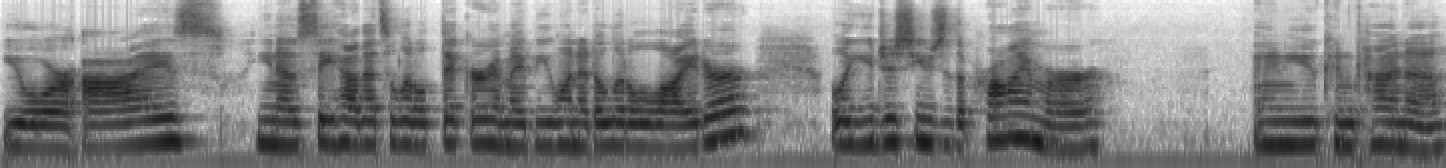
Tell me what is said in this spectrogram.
your eyes, you know, see how that's a little thicker and maybe you want it a little lighter. Well, you just use the primer and you can kind of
